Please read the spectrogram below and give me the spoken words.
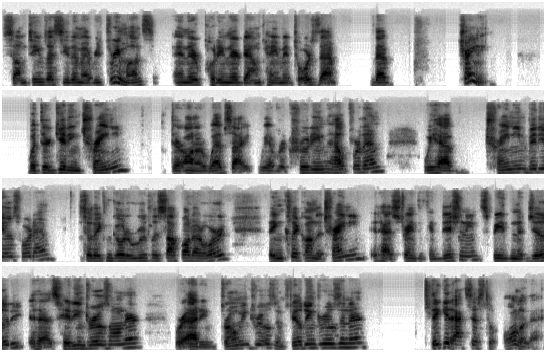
Some teams I see them every three months and they're putting their down payment towards that that training. But they're getting training. They're on our website. We have recruiting help for them. We have training videos for them. So they can go to ruthlesssoftball.org they can click on the training. It has strength and conditioning, speed and agility. It has hitting drills on there. We're adding throwing drills and fielding drills in there. They get access to all of that.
